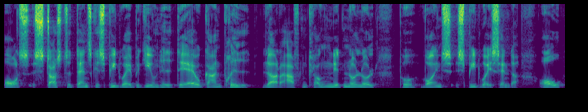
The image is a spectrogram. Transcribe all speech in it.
årets største danske Speedway-begivenhed. Det er jo Grand Prix lørdag aften kl. 19.00 på Vojens Speedway Center. Og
